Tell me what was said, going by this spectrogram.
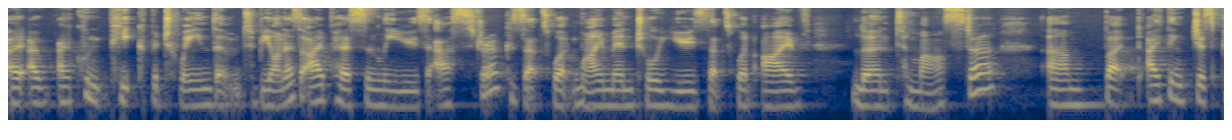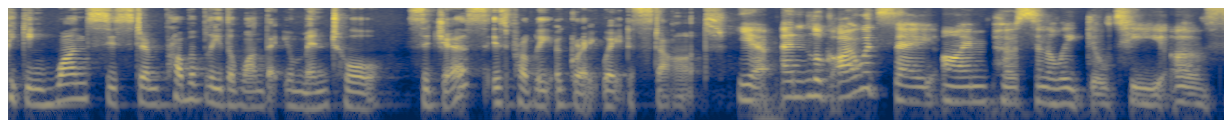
I, I, I couldn't pick between them, to be honest. I personally use Astra because that's what my mentor used. That's what I've learned to master. Um, but I think just picking one system, probably the one that your mentor suggests, is probably a great way to start. Yeah. And look, I would say I'm personally guilty of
